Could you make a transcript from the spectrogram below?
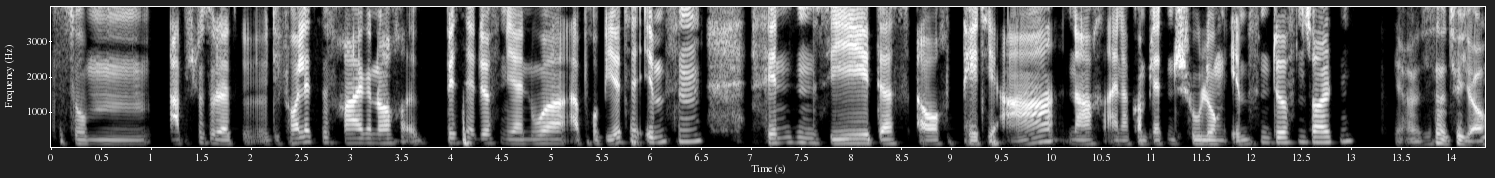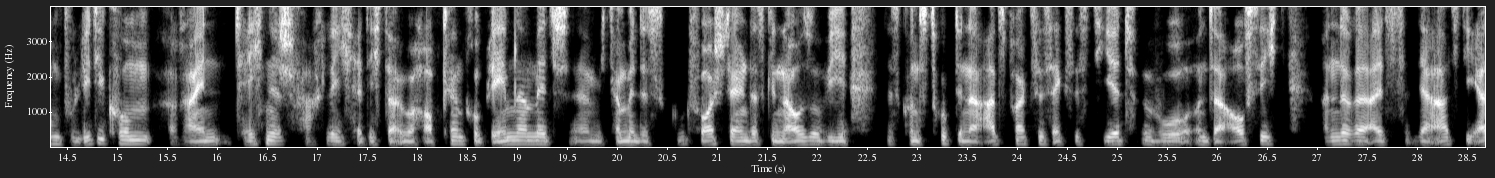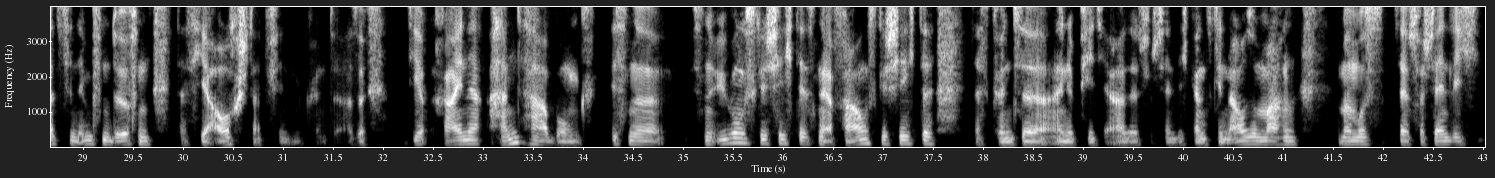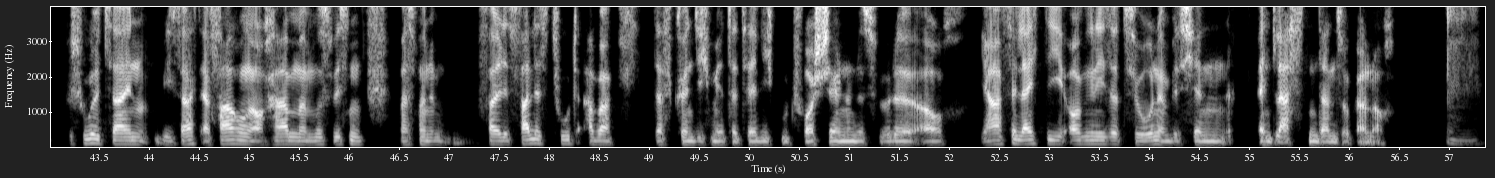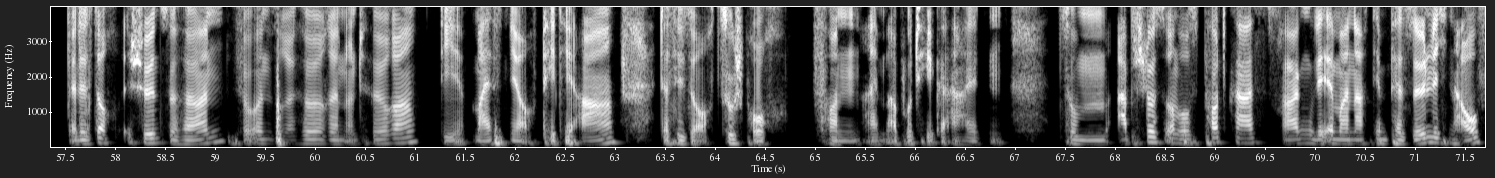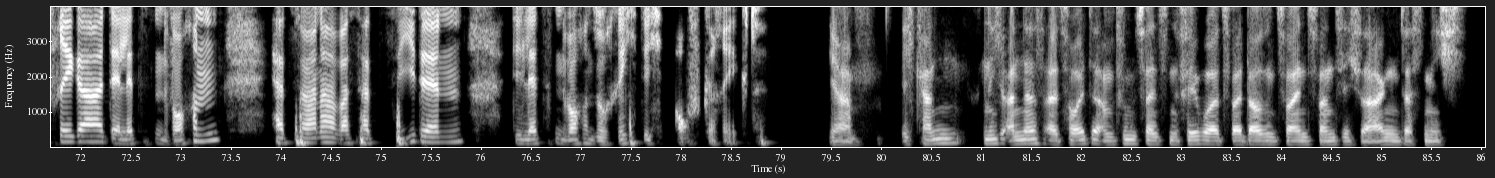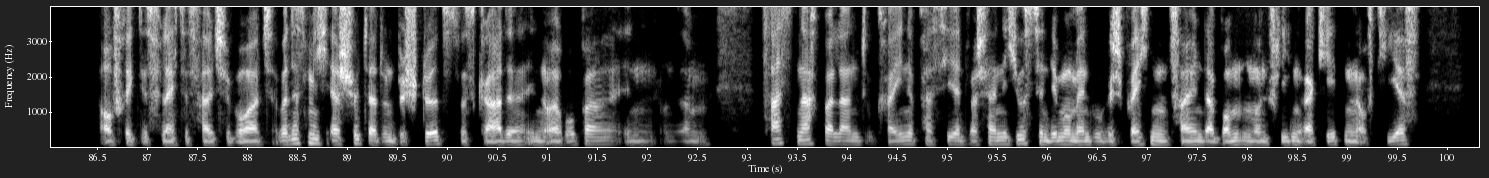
zum Abschluss oder äh, die vorletzte Frage noch. Bisher dürfen ja nur Approbierte impfen. Finden Sie, dass auch PTA nach einer kompletten Schulung impfen dürfen sollten? Ja, es ist natürlich auch ein Politikum. Rein technisch, fachlich hätte ich da überhaupt kein Problem damit. Ähm, ich kann mir das gut vorstellen, dass genauso wie das Konstrukt in der Arztpraxis existiert, wo unter Aufsicht andere als der Arzt, die Ärztin impfen dürfen, das hier auch stattfinden könnte. Also die reine Handhabung ist eine, ist eine Übungsgeschichte, ist eine Erfahrungsgeschichte. Das könnte eine PTA selbstverständlich ganz genauso machen. Man muss selbstverständlich geschult sein, wie gesagt, Erfahrung auch haben. Man muss wissen, was man im Fall des Falles tut. Aber das könnte ich mir tatsächlich gut vorstellen. Und es würde auch, ja, vielleicht die Organisation ein bisschen entlasten dann sogar noch. Mhm. Das ist doch schön zu hören für unsere Hörerinnen und Hörer, die meisten ja auch PTA, dass sie so auch Zuspruch von einem Apotheker erhalten. Zum Abschluss unseres Podcasts fragen wir immer nach dem persönlichen Aufreger der letzten Wochen. Herr Zörner, was hat Sie denn die letzten Wochen so richtig aufgeregt? Ja, ich kann nicht anders als heute am 25. Februar 2022 sagen, dass mich aufregt ist vielleicht das falsche Wort, aber das mich erschüttert und bestürzt, was gerade in Europa, in unserem fast Nachbarland Ukraine passiert. Wahrscheinlich just in dem Moment, wo wir sprechen, fallen da Bomben und fliegen Raketen auf Kiew.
